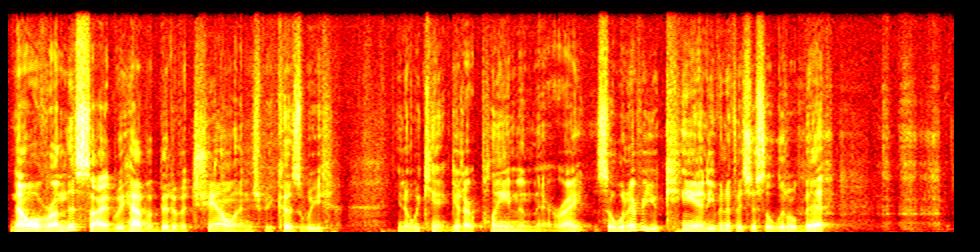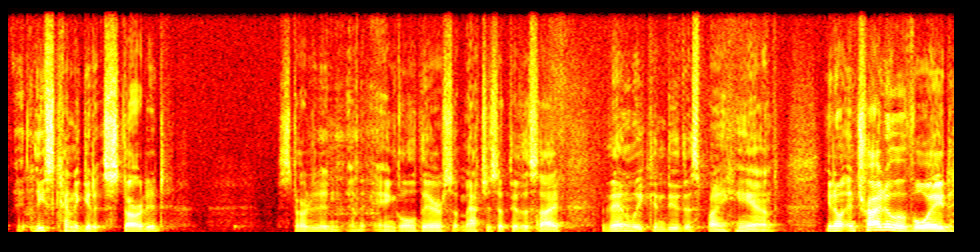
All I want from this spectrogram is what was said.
Now over on this side we have a bit of a challenge because we you know we can't get our plane in there right? So whenever you can even if it's just a little bit at least kind of get it started started in, in an angle there so it matches up the other side then we can do this by hand you know, and try to avoid,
